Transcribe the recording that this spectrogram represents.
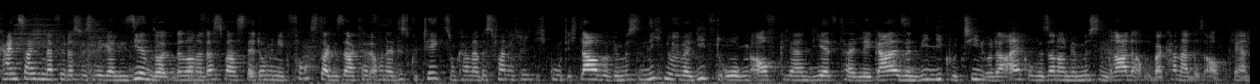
kein Zeichen dafür, dass wir es legalisieren sollten, sondern das, was der Dominik Forster gesagt hat, auch in der Diskothek zum Cannabis, fand ich richtig gut. Ich glaube, wir müssen nicht nur über die Drogen aufklären, die jetzt halt legal sind, wie Nikotin oder Alkohol, sondern wir müssen gerade auch über Cannabis aufklären.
